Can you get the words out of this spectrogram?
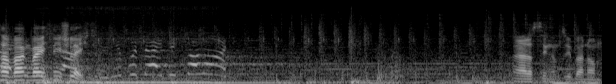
Panzerwagen war echt nicht schlecht. Ja, das Ding haben sie übernommen.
